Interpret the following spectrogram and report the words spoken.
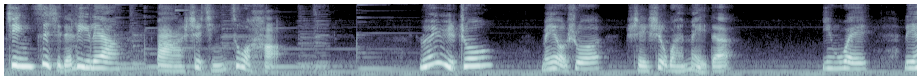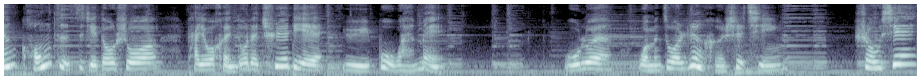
尽自己的力量把事情做好。《论语》中没有说谁是完美的，因为连孔子自己都说他有很多的缺点与不完美。无论我们做任何事情，首先。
